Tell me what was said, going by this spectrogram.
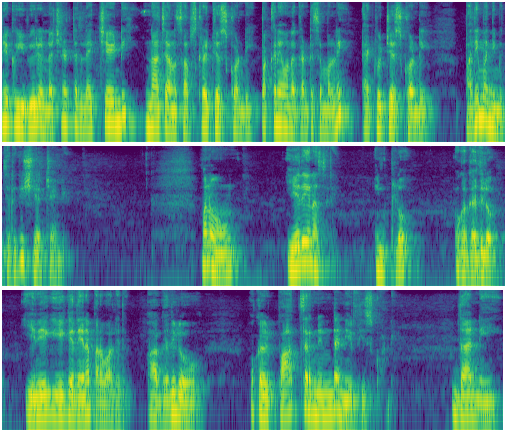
మీకు ఈ వీడియో నచ్చినట్లయితే లైక్ చేయండి నా ఛానల్ సబ్స్క్రైబ్ చేసుకోండి పక్కనే ఉన్న గంట సింబల్ని యాక్టివేట్ చేసుకోండి పది మంది మిత్రులకి షేర్ చేయండి. మనం ఏదైనా సరే ఇంట్లో ఒక గదిలో ఏ ఏ గదైనా పర్వాలేదు ఆ గదిలో ఒక పాత్ర నిండా నీరు తీసుకోండి. దాన్ని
